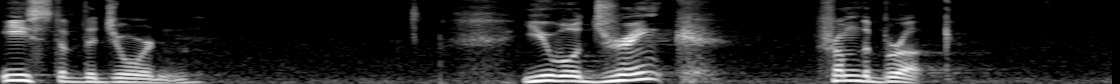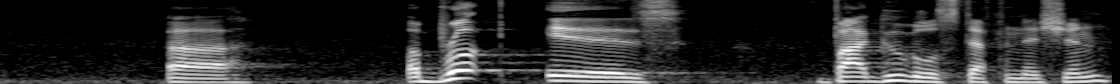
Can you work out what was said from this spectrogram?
east of the Jordan. You will drink from the brook. Uh, a brook is, by Google's definition,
